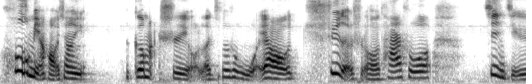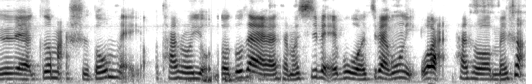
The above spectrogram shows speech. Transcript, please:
后面好像有戈马市有了，就是我要去的时候，他说近几个月戈马市都没有，他说有的都在什么西北部几百公里外，他说没事儿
